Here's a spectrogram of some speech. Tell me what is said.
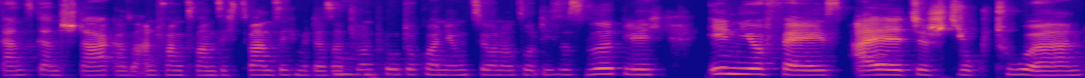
Ganz, ganz stark. Also Anfang 2020 mit der mhm. Saturn-Pluto-Konjunktion und so, dieses wirklich in your face, alte Strukturen,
